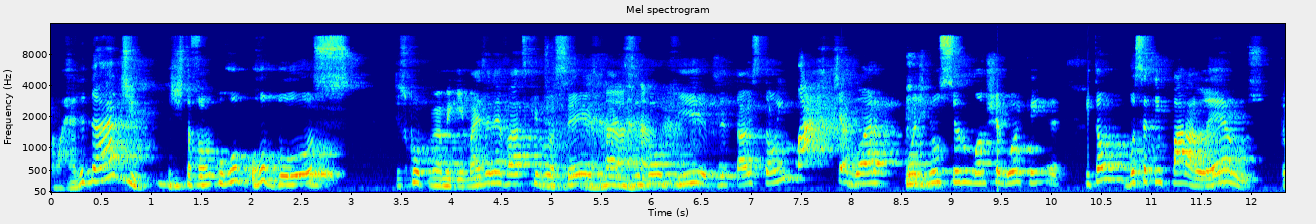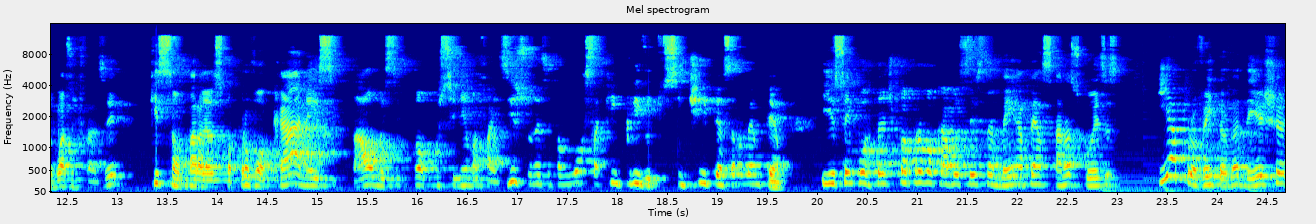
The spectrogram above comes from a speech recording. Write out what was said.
É uma realidade. A gente está falando com ro- robôs, desculpe, meu amiguinho, mais elevados que vocês, mais desenvolvidos e tal, estão em Marte agora, onde nenhum ser humano chegou. Então, você tem paralelos, que eu gosto de fazer, que são paralelos para provocar né, esse tal, esse tal, o cinema faz isso, né? Você fala, nossa, que incrível, tu sentir e pensando ao mesmo tempo. E isso é importante para provocar vocês também a pensar nas coisas. E aproveitando a deixa,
